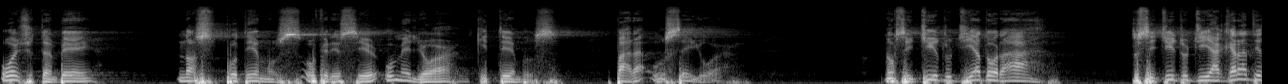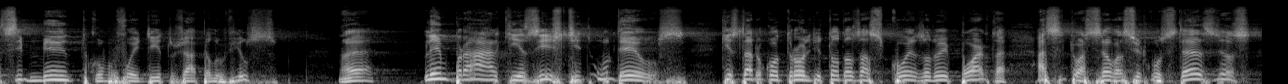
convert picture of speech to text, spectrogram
hoje também nós podemos oferecer o melhor que temos para o Senhor, no sentido de adorar, no sentido de agradecimento, como foi dito já pelo Wilson, né? lembrar que existe um Deus que está no controle de todas as coisas, não importa a situação, as circunstâncias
